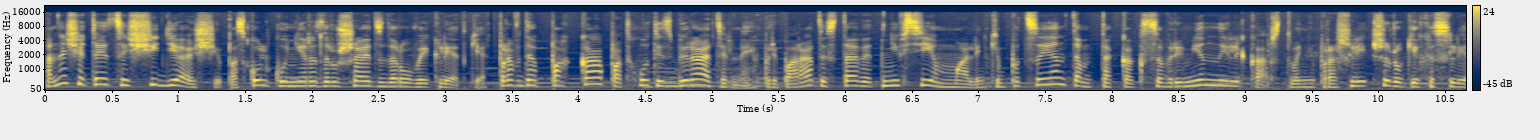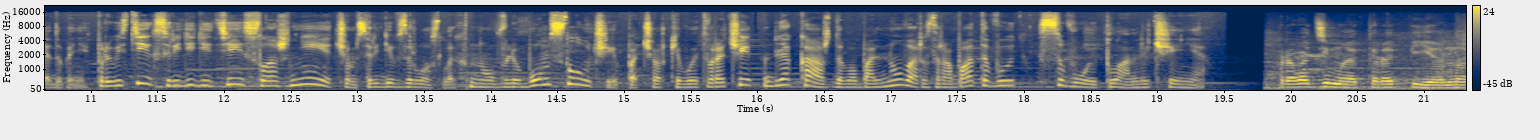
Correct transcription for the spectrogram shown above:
Она считается щадящей, поскольку не разрушает здоровые клетки. Правда, пока подход избирательный. Препараты ставят не всем маленьким пациентам, так как современные лекарства не прошли широких исследований. Провести их среди детей сложнее, чем среди взрослых, но в любом случае, подчеркивают врачи, для каждого больного разрабатывают свой план лечения. Проводимая терапия, она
